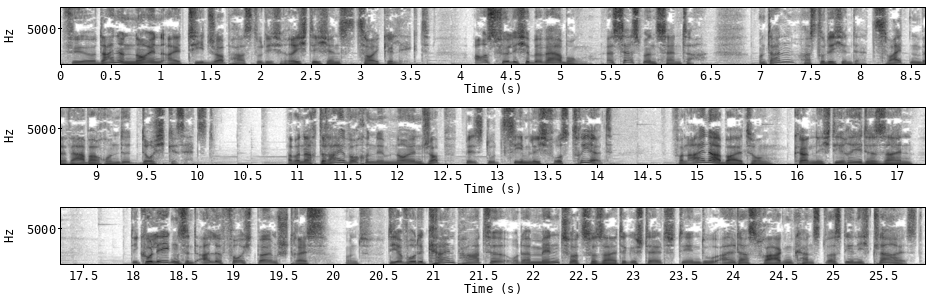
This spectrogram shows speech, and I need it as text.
Für deinen neuen IT-Job hast du dich richtig ins Zeug gelegt. Ausführliche Bewerbung, Assessment Center. Und dann hast du dich in der zweiten Bewerberrunde durchgesetzt. Aber nach drei Wochen im neuen Job bist du ziemlich frustriert. Von Einarbeitung kann nicht die Rede sein. Die Kollegen sind alle furchtbar im Stress, und dir wurde kein Pate oder Mentor zur Seite gestellt, den du all das fragen kannst, was dir nicht klar ist.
